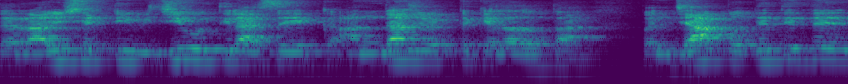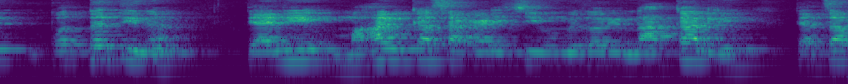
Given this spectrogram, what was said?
तर राजू शेट्टी विजयी होतील असं एक अंदाज व्यक्त केला होता. पण ज्या पद्धतीने पद्धतीनं त्यांनी महाविकास आघाडीची उमेदवारी नाकारली त्याचा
